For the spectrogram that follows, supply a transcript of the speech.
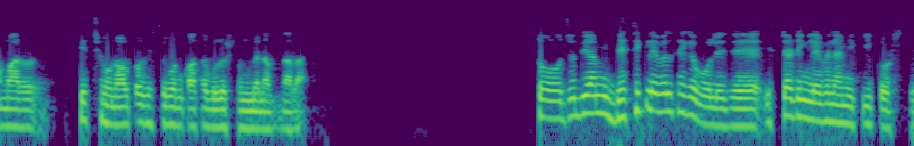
আমার কিছুক্ষণ, অল্প কিছুক্ষণ কথাগুলো শুনবেন আপনারা। তো যদি আমি বেসিক লেভেল থেকে বলি যে স্টার্টিং লেভেলে আমি কি করছি,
